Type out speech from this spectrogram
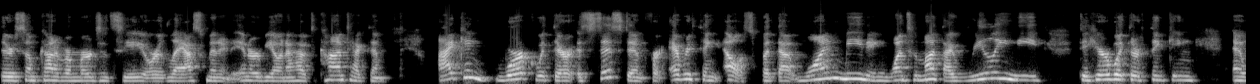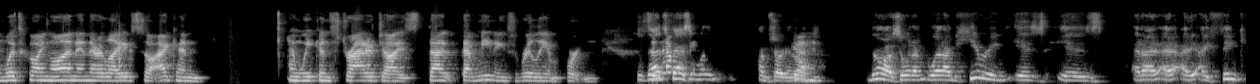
there's some kind of emergency or last minute interview and i have to contact them. I can work with their assistant for everything else but that one meeting once a month i really need to hear what they're thinking and what's going on in their life so i can and we can strategize. That that meeting is really important. So that's so that, fascinating. I'm sorry to no, so what I'm what I'm hearing is is and I, I, I think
